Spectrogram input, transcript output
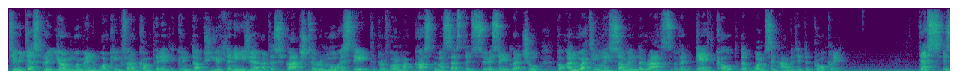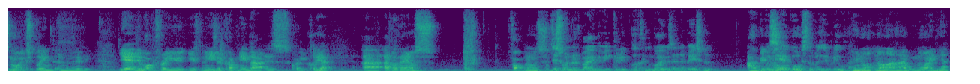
two desperate young women working for a company that conducts euthanasia are dispatched to a remote estate to perform a custom-assisted suicide ritual, but unwittingly summon the wraths of a death cult that once inhabited the property. This is not explained in the movie. Yeah, they work for a euthanasia company. That is quite clear. Uh, everything else, pff, fuck knows. I just wondered why the wee Greek looking boy was in the basement. I've Was no. he a ghost or was he real? Who know? No, I have no idea.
